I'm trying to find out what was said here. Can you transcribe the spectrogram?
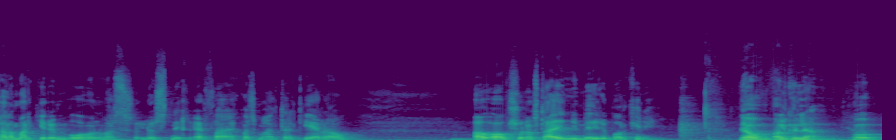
tala margir um ofanvarslausnir, er það eitthvað sem hægt er að gera á, á, á svona stað inn í miðri borginni? Já, algjörlega. Og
